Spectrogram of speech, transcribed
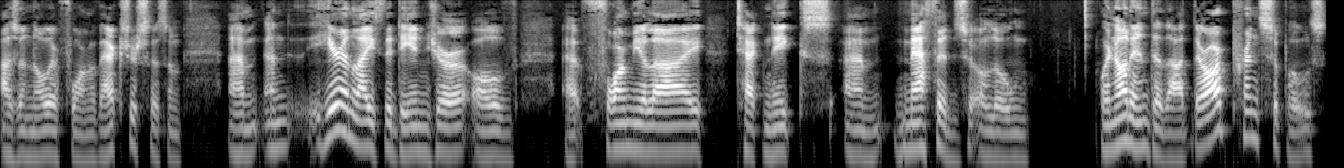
as another form of exorcism. Um, and herein lies the danger of uh, formulae, techniques, um, methods alone. We're not into that. There are principles,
